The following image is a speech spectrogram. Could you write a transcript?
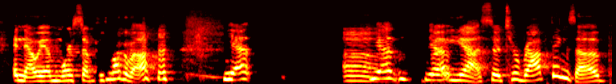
and now we have more stuff to talk about. yep. Um, yep. Yep. Yeah. So to wrap things up,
